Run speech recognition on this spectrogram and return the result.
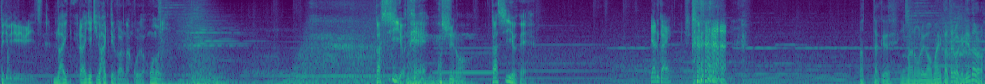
ビリビリビリビリですね雷雷撃が入ってるからなこれ斧にかしいよね。おかしいな。おかしいよね。やるかい？まったく今の俺がお前に勝てるわけねえだろ。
